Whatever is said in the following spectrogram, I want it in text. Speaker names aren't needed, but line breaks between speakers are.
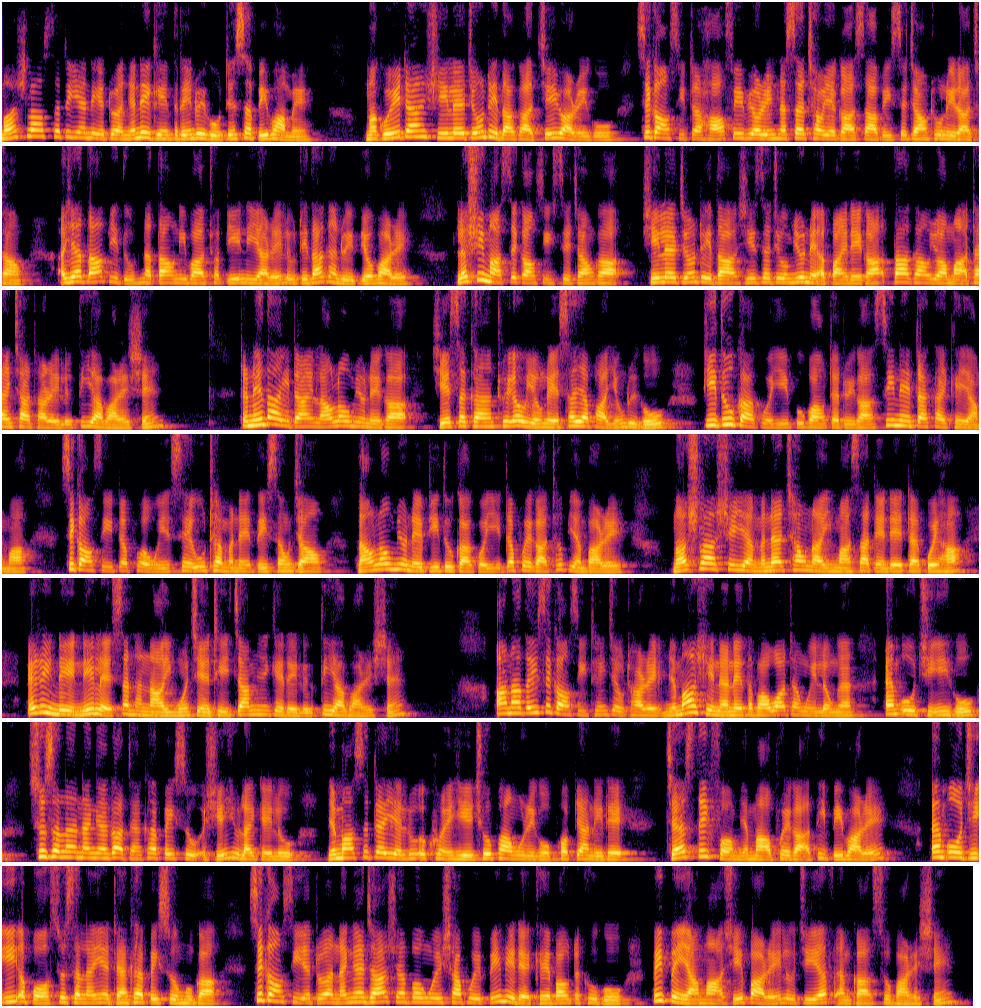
မတ်လ17ရက်နေ့အတွက်ညနေခင်းသတင်းတွေကိုတင်ဆက်ပေးပါမယ်။မကွေးတိုင်းရေလေကျွန်းဒေသကကျေးရွာတွေကိုစစ်ကောင်စီတပ်ဟာဖေဖော်ဝါရီ26ရက်ကစပြီးစစ်ကြောင်းထိုးနေတာကြောင့်အရက်သားပြည်သူ2000နီးပါးထွက်ပြေးနေရတယ်လို့ဒေသခံတွေပြောပါတယ်။လက်ရှိမှာစစ်ကောင်စီစစ်ကြောင်းကရေလေကျွန်းဒေသရေစကြိုမြို့နယ်အပိုင်တွေကတာကောင်ရွာမှာအထိုင်ချထားတယ်လို့သိရပါတယ်ရှင်။တနင်္သာရီတိုင်းလောင်းလုံးမြို့နယ်ကရဲစခန်းထွေးအုပ်ရုံနဲ့ဆက်ရက်ဖရုံးတွေကိုပြည်သူ့ကာကွယ်ရေးပူးပေါင်းတပ်တွေကစီးနှင်းတိုက်ခိုက်ခဲ့ရမှာ စစ်ကောင်စီတပ်ဖွဲ့ဝင်10ဦးထပ်မံတေဆုံးကြောင်းလောင်းလုံးမြို့နယ်ပြည်သူ့ကာကွယ်ရေးတပ်ဖွဲ့ကထုတ်ပြန်ပါတယ်။မတ်လ10ရက်မနက်6နာရီမှာစတင်တဲ့တိုက်ပွဲဟာအဲ့ဒီနေ့နေ့လယ်12နာရီဝန်းကျင်အထိကြာမြင့်ခဲ့တယ်လို့သိရပါတယ်ရှင်။အာနာသိန်းစစ်ကောင်စီထိန်းချုပ်ထားတဲ့မြမရှေနံနဲ့တဘာဝတံငွေလုပ်ငန်း MOGE ကိုဆွစ်ဇာလန်နိုင်ငံကဒဏ်ခတ်ပိတ်ဆို့အရေးယူလိုက်တယ်လို့မြန်မာစစ်တပ်ရဲ့လူအခွင့်အရေးချိုးဖောက်မှုတွေကိုဖော်ပြနေတဲ့ Justice for Myanmar အဖွဲ့ကအသိပေးပါတယ်။ MOGE အပေါ်ဆွစ်ဇာလန်ရဲ့ဒဏ်ခတ်ပိတ်ဆို့မှုကစစ်ကောင်စီအတွက်နိုင်ငံခြားရန်ပုံငွေရှာဖွေပေးနေတဲ့ခဲပေါက်တစ်ခုကိုပိတ်ပင်ရမှာအရေးပါတယ်လို့ JFM ကဆိုပါတယ်ရှင်။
